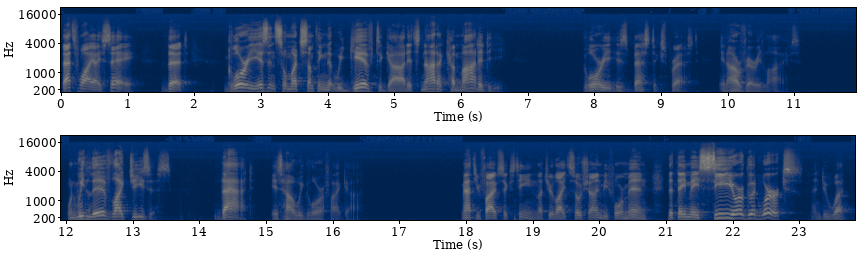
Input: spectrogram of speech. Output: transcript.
That's why I say that glory isn't so much something that we give to God, it's not a commodity. Glory is best expressed in our very lives. When we live like Jesus, that is how we glorify God. Matthew 5:16, let your light so shine before men that they may see your good works and do what?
